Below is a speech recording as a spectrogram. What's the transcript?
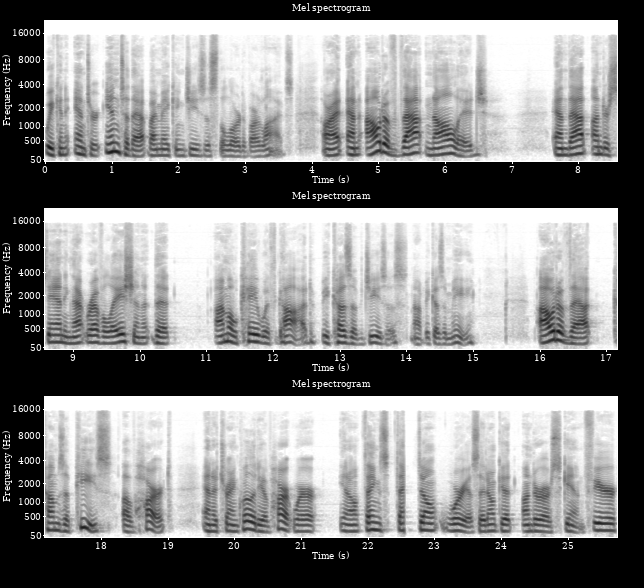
We can enter into that by making Jesus the Lord of our lives. All right? And out of that knowledge and that understanding, that revelation that I'm okay with God because of Jesus, not because of me, out of that comes a peace of heart and a tranquility of heart where you know things things don't worry us. They don't get under our skin. Fear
